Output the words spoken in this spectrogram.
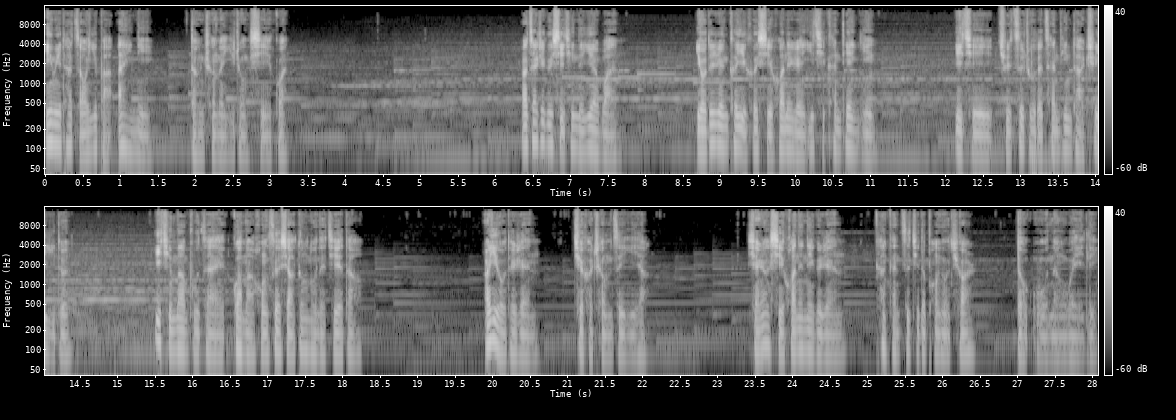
因为他早已把爱你当成了一种习惯，而在这个喜庆的夜晚，有的人可以和喜欢的人一起看电影，一起去自助的餐厅大吃一顿，一起漫步在挂满红色小灯笼的街道，而有的人却和橙子一样，想让喜欢的那个人看看自己的朋友圈，都无能为力。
